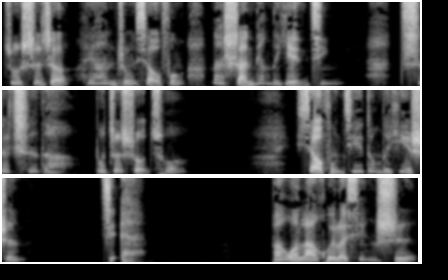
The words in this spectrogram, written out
注视着黑暗中小峰那闪亮的眼睛，痴痴的不知所措。小峰激动的一声：“姐！”把我拉回了现实。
